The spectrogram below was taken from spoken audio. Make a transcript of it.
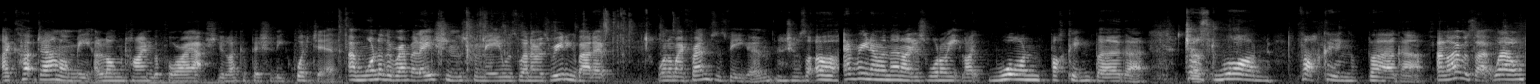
I cut down on meat a long time before I actually like officially quit it. And one of the revelations for me was when I was reading about it, one of my friends was vegan and she was like, oh, every now and then I just want to eat like one fucking burger. Just one fucking burger. And I was like, well,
